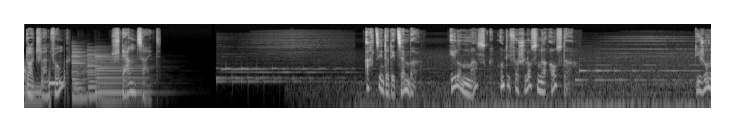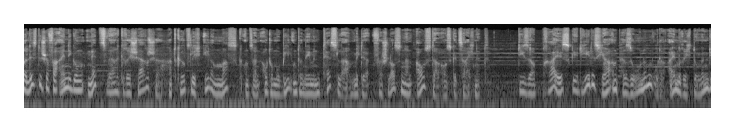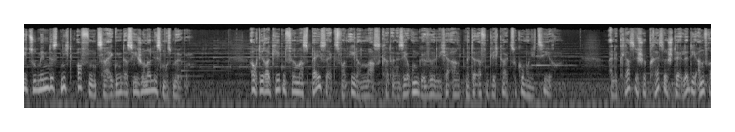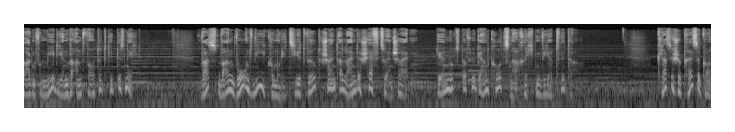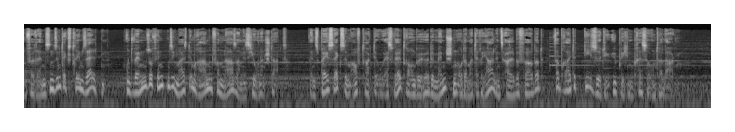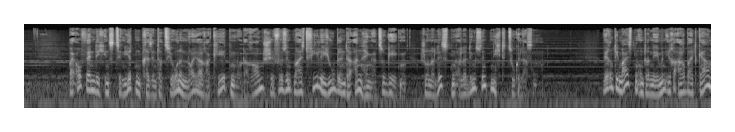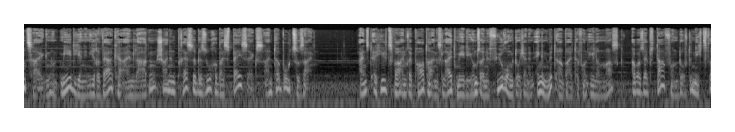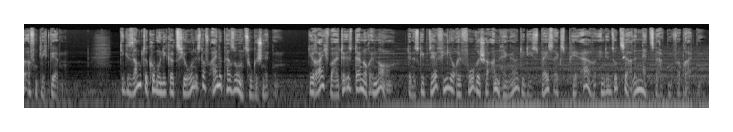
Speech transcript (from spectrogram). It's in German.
Deutschlandfunk Sternzeit 18. Dezember Elon Musk und die verschlossene Auster. Die journalistische Vereinigung Netzwerk Recherche hat kürzlich Elon Musk und sein Automobilunternehmen Tesla mit der verschlossenen Auster ausgezeichnet. Dieser Preis geht jedes Jahr an Personen oder Einrichtungen, die zumindest nicht offen zeigen, dass sie Journalismus mögen. Auch die Raketenfirma SpaceX von Elon Musk hat eine sehr ungewöhnliche Art, mit der Öffentlichkeit zu kommunizieren. Eine klassische Pressestelle, die Anfragen von Medien beantwortet, gibt es nicht. Was, wann, wo und wie kommuniziert wird, scheint allein der Chef zu entscheiden. Der nutzt dafür gern Kurznachrichten via Twitter. Klassische Pressekonferenzen sind extrem selten. Und wenn, so finden sie meist im Rahmen von NASA-Missionen statt. Wenn SpaceX im Auftrag der US-Weltraumbehörde Menschen oder Material ins All befördert, verbreitet diese die üblichen Presseunterlagen. Bei aufwendig inszenierten Präsentationen neuer Raketen oder Raumschiffe sind meist viele jubelnde Anhänger zugegen. Journalisten allerdings sind nicht zugelassen. Während die meisten Unternehmen ihre Arbeit gern zeigen und Medien in ihre Werke einladen, scheinen Pressebesuche bei SpaceX ein Tabu zu sein. Einst erhielt zwar ein Reporter eines Leitmediums eine Führung durch einen engen Mitarbeiter von Elon Musk, aber selbst davon durfte nichts veröffentlicht werden. Die gesamte Kommunikation ist auf eine Person zugeschnitten. Die Reichweite ist dennoch enorm, denn es gibt sehr viele euphorische Anhänger, die die SpaceX PR in den sozialen Netzwerken verbreiten.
